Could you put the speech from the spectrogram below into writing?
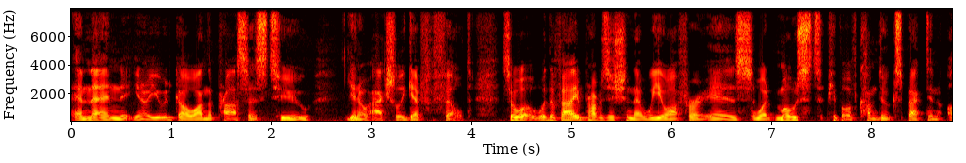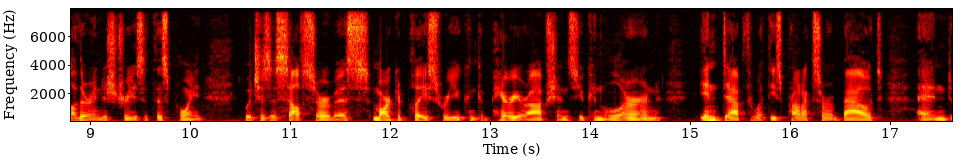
And then, you know, you would go on the process to you know actually get fulfilled. So what, what, the value proposition that we offer is what most people have come to expect in other industries at this point, which is a self-service marketplace where you can compare your options, you can learn in depth what these products are about and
